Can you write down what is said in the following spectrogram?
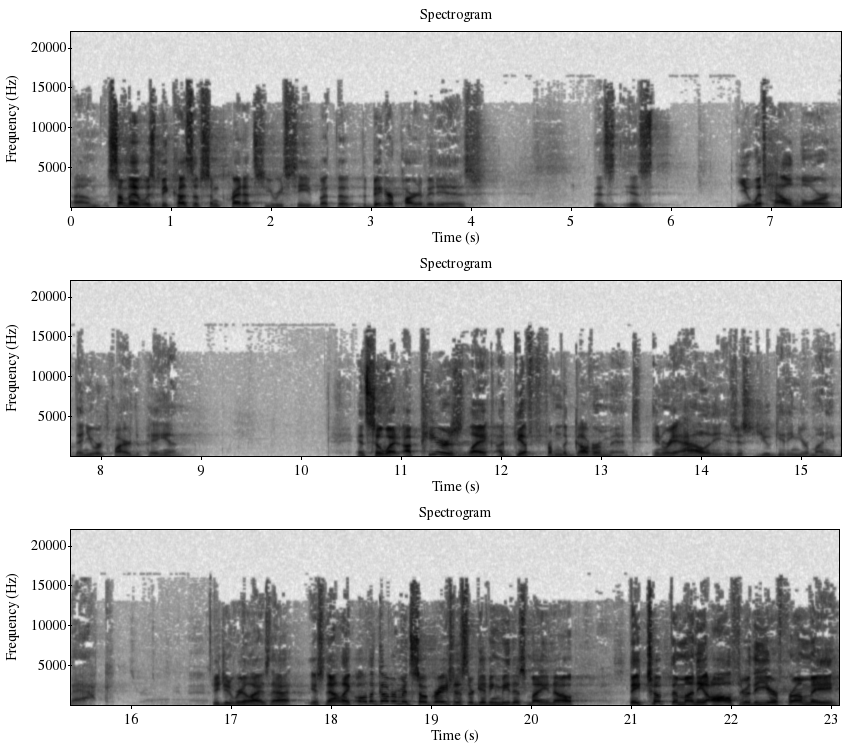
Um, some of it was because of some credits you received, but the, the bigger part of it is, is, is you withheld more than you were required to pay in. And so, what appears like a gift from the government in reality is just you getting your money back. Did you realize that? It's not like, oh, the government's so gracious, they're giving me this money. No. They took the money all through the year from me,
